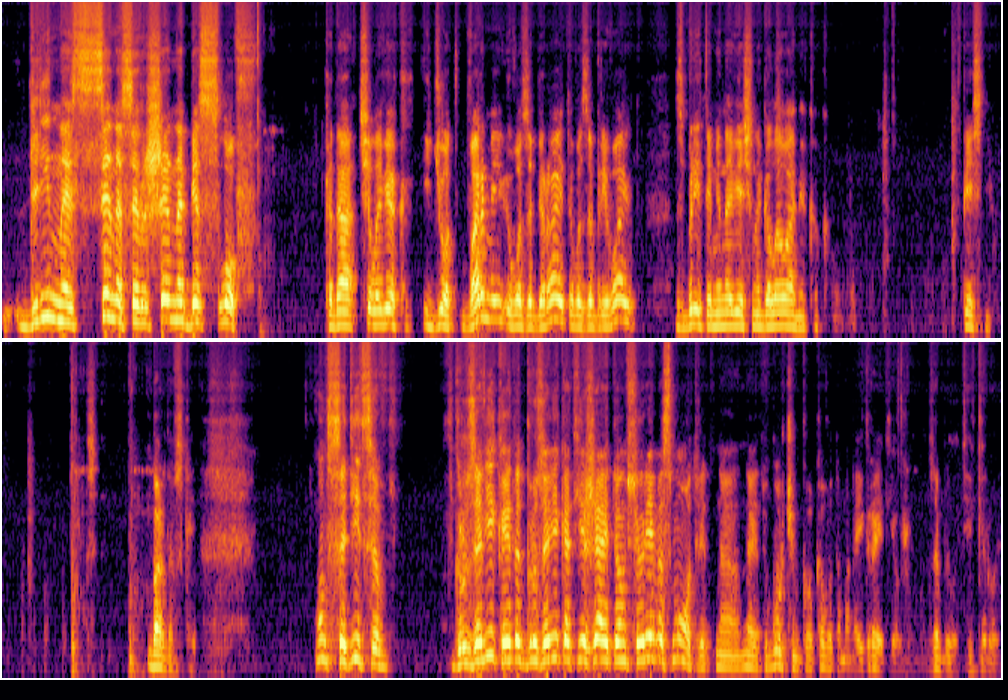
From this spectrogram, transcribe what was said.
Длинная сцена совершенно без слов. Когда человек идет в армию, его забирают, его забревают с бритыми навечно головами, как в песне бардовской. Он садится в грузовик, и этот грузовик отъезжает, и он все время смотрит на, на эту Гурченко, кого там она играет, я уже забыл этих героев.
